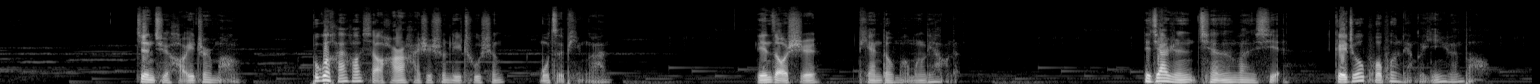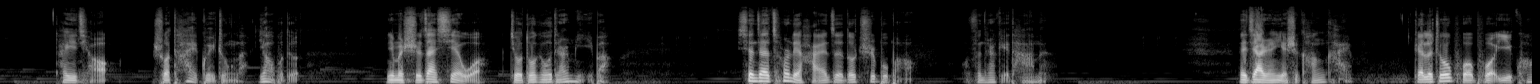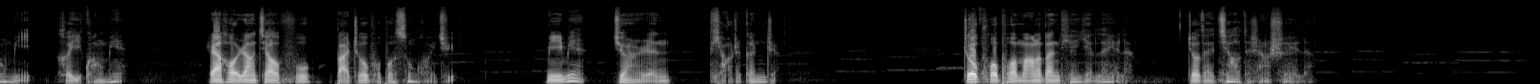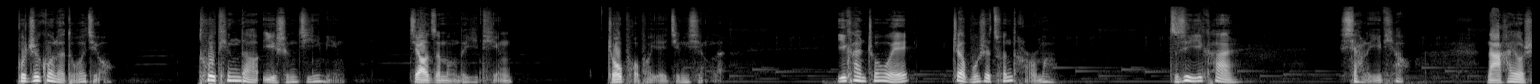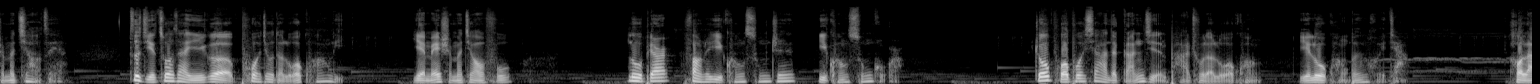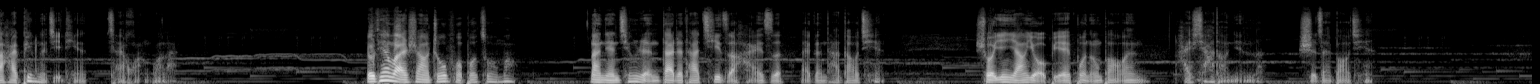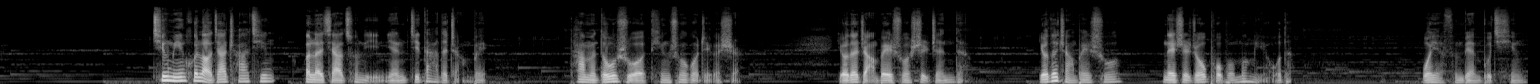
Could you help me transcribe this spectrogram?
进去好一阵忙，不过还好，小孩还是顺利出生，母子平安。临走时，天都蒙蒙亮了。那家人千恩万谢，给周婆婆两个银元宝。她一瞧，说太贵重了，要不得。你们实在谢我，就多给我点米吧。现在村里孩子都吃不饱，我分点给他们。那家人也是慷慨，给了周婆婆一筐米和一筐面，然后让轿夫把周婆婆送回去，米面就让人挑着跟着。周婆婆忙了半天也累了，就在轿子上睡了。不知过了多久，突听到一声鸡鸣，轿子猛地一停，周婆婆也惊醒了，一看周围，这不是村头吗？仔细一看，吓了一跳，哪还有什么轿子呀？自己坐在一个破旧的箩筐里，也没什么轿夫。路边放着一筐松针，一筐松果。周婆婆吓得赶紧爬出了箩筐，一路狂奔回家。后来还病了几天才缓过来。有天晚上，周婆婆做梦，那年轻人带着他妻子孩子来跟她道歉。说阴阳有别，不能报恩，还吓到您了，实在抱歉。清明回老家插青，问了下村里年纪大的长辈，他们都说听说过这个事儿。有的长辈说是真的，有的长辈说那是周婆婆梦游的。我也分辨不清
